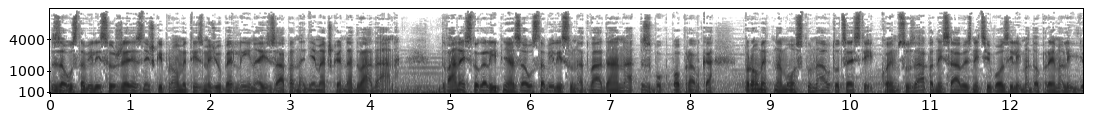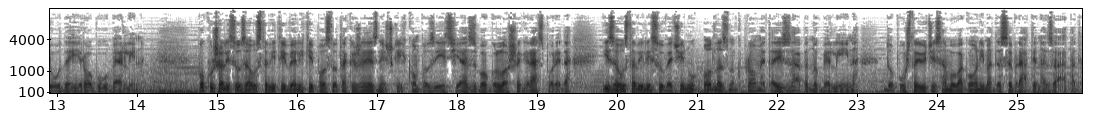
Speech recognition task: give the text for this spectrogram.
zaustavili su željeznički promet između Berlina i zapadne Njemačke na dva dana. 12. lipnja zaustavili su na dva dana zbog popravka promet na mostu na autocesti kojem su zapadni saveznici vozilima dopremali ljude i robu u Berlin. Pokušali su zaustaviti veliki postotak željezničkih kompozicija zbog lošeg rasporeda i zaustavili su većinu odlaznog prometa iz zapadnog Berlina, dopuštajući samo vagonima da se vrate na zapad.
